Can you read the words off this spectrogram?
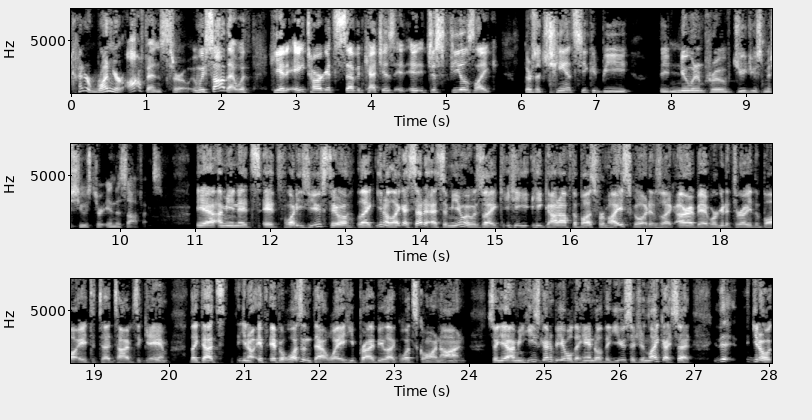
kind of run your offense through. And we saw that with he had eight targets, seven catches. It, it just feels like there's a chance he could be the new and improved Juju Smith Schuster in this offense. Yeah, I mean it's it's what he's used to. Like you know, like I said at SMU, it was like he he got off the bus from high school and it was like, all right, man, we're gonna throw you the ball eight to ten times a game. Like that's you know, if if it wasn't that way, he'd probably be like, what's going on? So yeah, I mean, he's going to be able to handle the usage. And like I said, the, you know,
